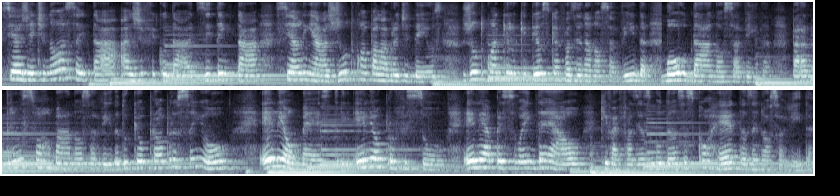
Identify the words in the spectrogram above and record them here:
se a gente não aceitar as dificuldades e tentar se alinhar junto com a palavra de Deus, junto com aquilo que Deus quer fazer na nossa vida, moldar a nossa vida, para transformar a nossa vida do que o próprio Senhor. Ele é o mestre, ele é o professor, ele é a pessoa ideal que vai fazer as mudanças corretas em nossa vida.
